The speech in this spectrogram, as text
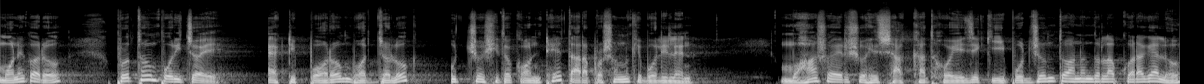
মনে করো, প্রথম পরিচয়ে একটি পরম ভদ্রলোক উচ্ছ্বসিত কণ্ঠে তারা প্রসন্নকে বলিলেন, মহাশয়ের সহিত সাক্ষাৎ হয়ে যে কি পর্যন্ত আনন্দ লাভ করা গেল,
